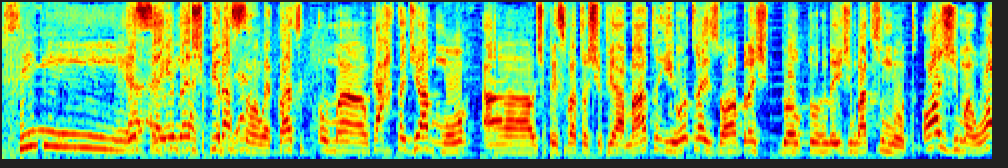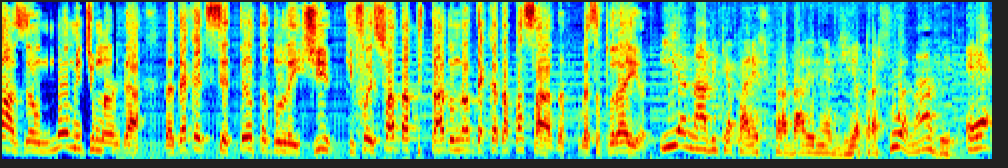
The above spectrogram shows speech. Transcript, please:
Sim! Esse a- a não é tá inspiração, é quase uma carta de amor ao Space Battleship Yamato e outras obras do autor Leiji Matsumoto. Ojima Oz é o nome de um mangá da década de 70 do Leiji que foi só adaptado na década passada. Começa por aí. E a nave que aparece para dar energia para sua nave é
